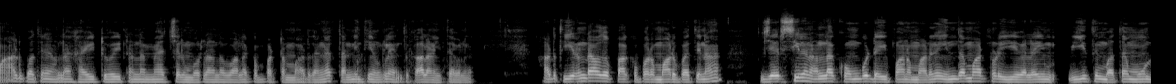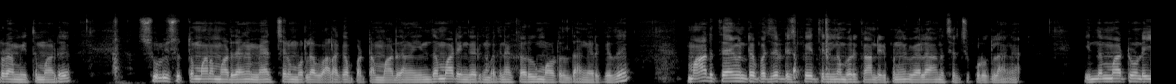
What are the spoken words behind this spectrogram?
மாடு பார்த்தீங்கன்னா நல்லா ஹைட்டு வெயிட் நல்லா மேய்ச்சல் முறையில் நல்லா வளர்க்கப்பட்ட மாடு தாங்க தண்ணி தீவனங்களும் எந்த காலனி தேவைங்க அடுத்து இரண்டாவது பார்க்க போகிற மாடு பார்த்தீங்கன்னா ஜெர்சியில் நல்லா கொம்பு டைப்பான மாடுங்க. இந்த மாட்டினுடைய விலை ஈத்துன்னு பார்த்தா மூன்றாம் ஈத்து மாடு. சுழி சுத்தமான மாடு தாங்க மேய்ச்சல் முறையில் வளர்க்கப்பட்ட மாடு தாங்க இந்த மாடு எங்கே இருக்குது பார்த்தீங்கன்னா கருவு மாவட்டத்தில் தாங்க இருக்குது. மாடு தேவைன்ற பட்சத்தில் டிஸ்பிளே த்ரீ நம்பருக்கு கான்டாக்ட் பண்ணுங்கள் விலை அனுசரித்து கொடுக்கலாங்க. இந்த மாட்டுடைய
